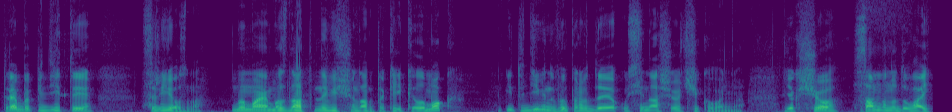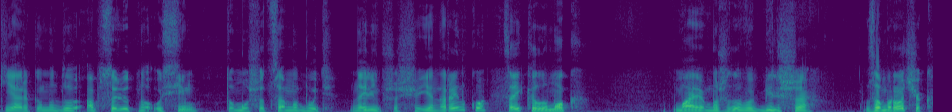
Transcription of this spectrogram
треба підійти серйозно. Ми маємо знати, навіщо нам такий килимок, і тоді він виправдає усі наші очікування. Якщо самонадувайки я рекомендую абсолютно усім, тому що це, мабуть, найліпше, що є на ринку. Цей килимок має, можливо, більше заморочок.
